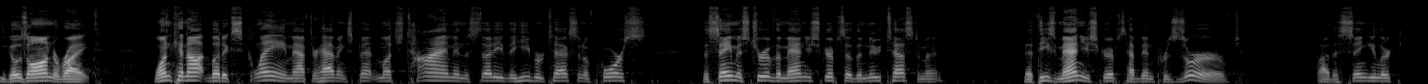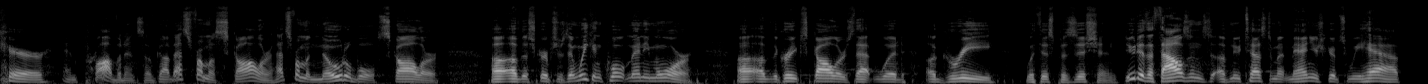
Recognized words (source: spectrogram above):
He goes on to write, one cannot but exclaim after having spent much time in the study of the Hebrew text, and of course, the same is true of the manuscripts of the New Testament, that these manuscripts have been preserved by the singular care and providence of God. That's from a scholar, that's from a notable scholar uh, of the scriptures. And we can quote many more uh, of the Greek scholars that would agree with this position. Due to the thousands of New Testament manuscripts we have,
